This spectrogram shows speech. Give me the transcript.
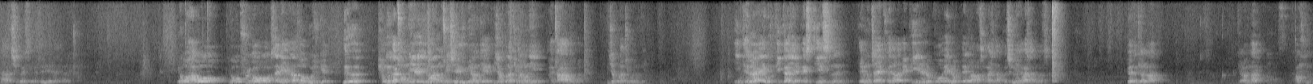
하나 친구 있으니까 드리겠다 이 말이에요. 요거 하고 요거 풀고 쌤이 하나 더 보여줄게. 너 평균값 정리를 이용하는 것 중에 제일 유명한 게 미적분학 기본 정리 할 줄 알아 몰라 미적분학 기본 정리. 인테그랄 a부터 b까지 fx dx는 대문자 f에다가 b를 넣고 a를 넣고 뺀 거랑 마찬가지다. 그거 증명해봤지 안 해봤어? 배웠던 기억나? 기억 안 나? 아무튼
